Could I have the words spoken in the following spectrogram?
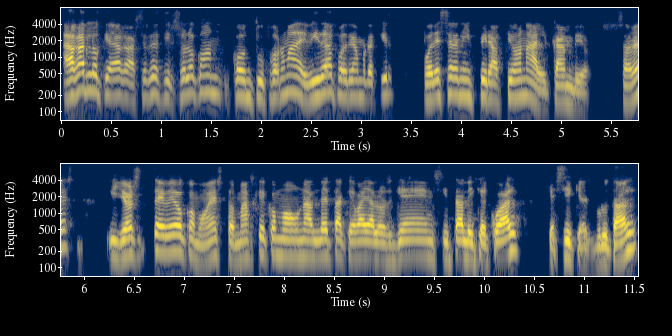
hagas lo que hagas, es decir, solo con, tu forma de vida, podríamos decir, puede ser una inspiración al cambio, ¿sabes? Y yo te veo como esto, más que como un atleta que vaya a los games y tal y que cual, que sí que es brutal,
